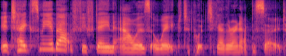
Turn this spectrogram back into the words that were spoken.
It takes me about 15 hours a week to put together an episode.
